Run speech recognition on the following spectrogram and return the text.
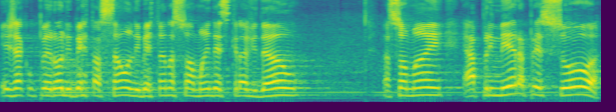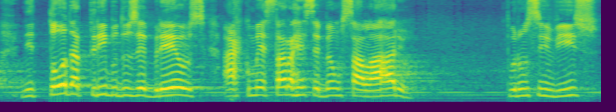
ele já cooperou libertação, libertando a sua mãe da escravidão. A sua mãe é a primeira pessoa de toda a tribo dos hebreus a começar a receber um salário por um serviço.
